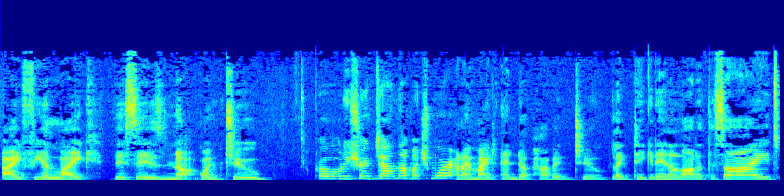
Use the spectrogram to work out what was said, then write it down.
I feel like this is not going to probably shrink down that much more and I might end up having to like take it in a lot at the sides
